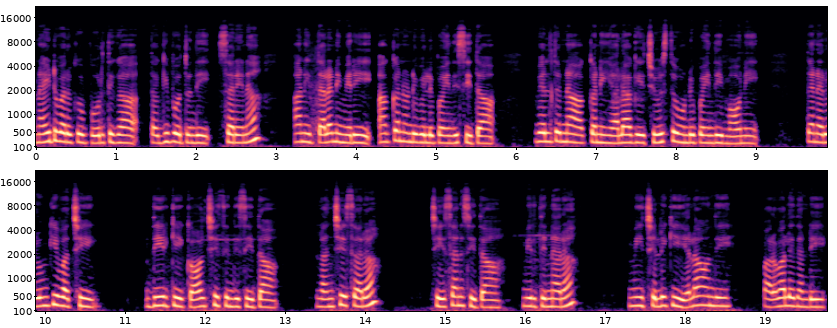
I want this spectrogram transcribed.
నైట్ వరకు పూర్తిగా తగ్గిపోతుంది. సరేనా? అని తల నిమిరి అక్క నుండి వెళ్ళిపోయింది సీత. వెళ్తున్న అక్కని అలాగే చూస్తూ ఉండిపోయింది మౌని. తన రూమ్కి వచ్చి దీనికి కాల్ చేసింది సీత. లంచ్ చేశారా? చేశాను సీత. మీరు తిన్నారా? మీ చెల్లికి ఎలా ఉంది? పర్వాలేదండి.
